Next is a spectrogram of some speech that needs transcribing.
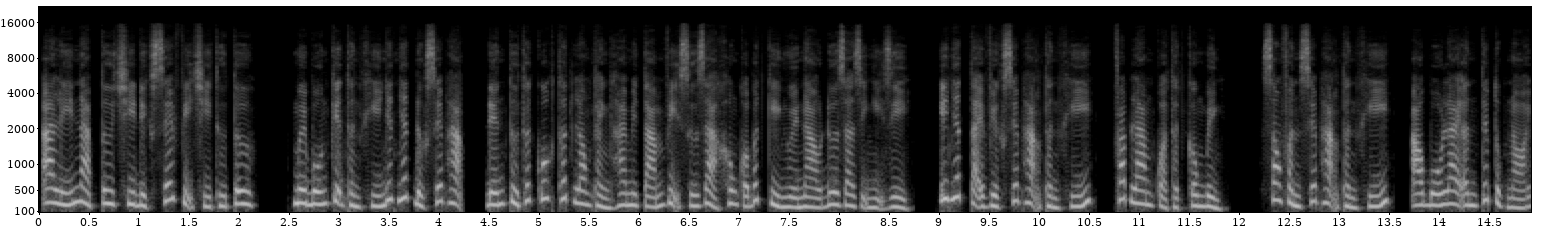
A lý nạp tư chi địch xếp vị trí thứ tư. 14 kiện thần khí nhất nhất được xếp hạng, đến từ thất quốc thất long thành 28 vị sứ giả không có bất kỳ người nào đưa ra dị nghị gì. Ít nhất tại việc xếp hạng thần khí, pháp lam quả thật công bình sau phần xếp hạng thần khí, áo bố lai ân tiếp tục nói,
